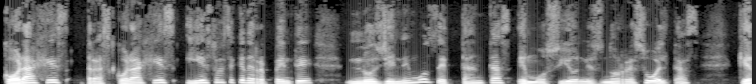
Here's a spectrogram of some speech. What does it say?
corajes tras corajes y eso hace que de repente nos llenemos de tantas emociones no resueltas que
